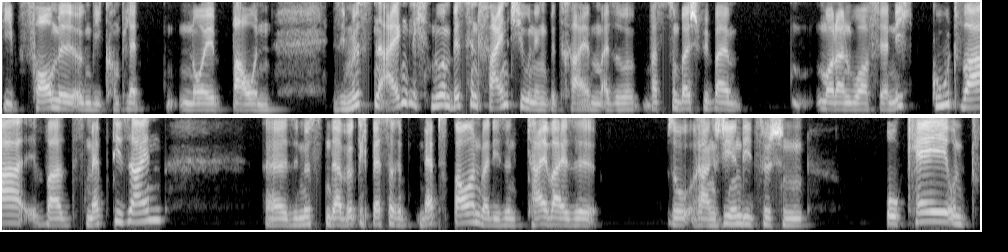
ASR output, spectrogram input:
die Formel irgendwie komplett neu bauen. Sie müssten eigentlich nur ein bisschen Feintuning betreiben. Also was zum Beispiel bei Modern Warfare nicht gut war, war das Map-Design. Äh, sie müssten da wirklich bessere Maps bauen, weil die sind teilweise so rangieren die zwischen okay und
